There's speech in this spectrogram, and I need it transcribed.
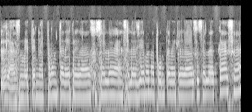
las meten a punta de fregadas a la, se las llevan a punta de fregadas a la casa,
